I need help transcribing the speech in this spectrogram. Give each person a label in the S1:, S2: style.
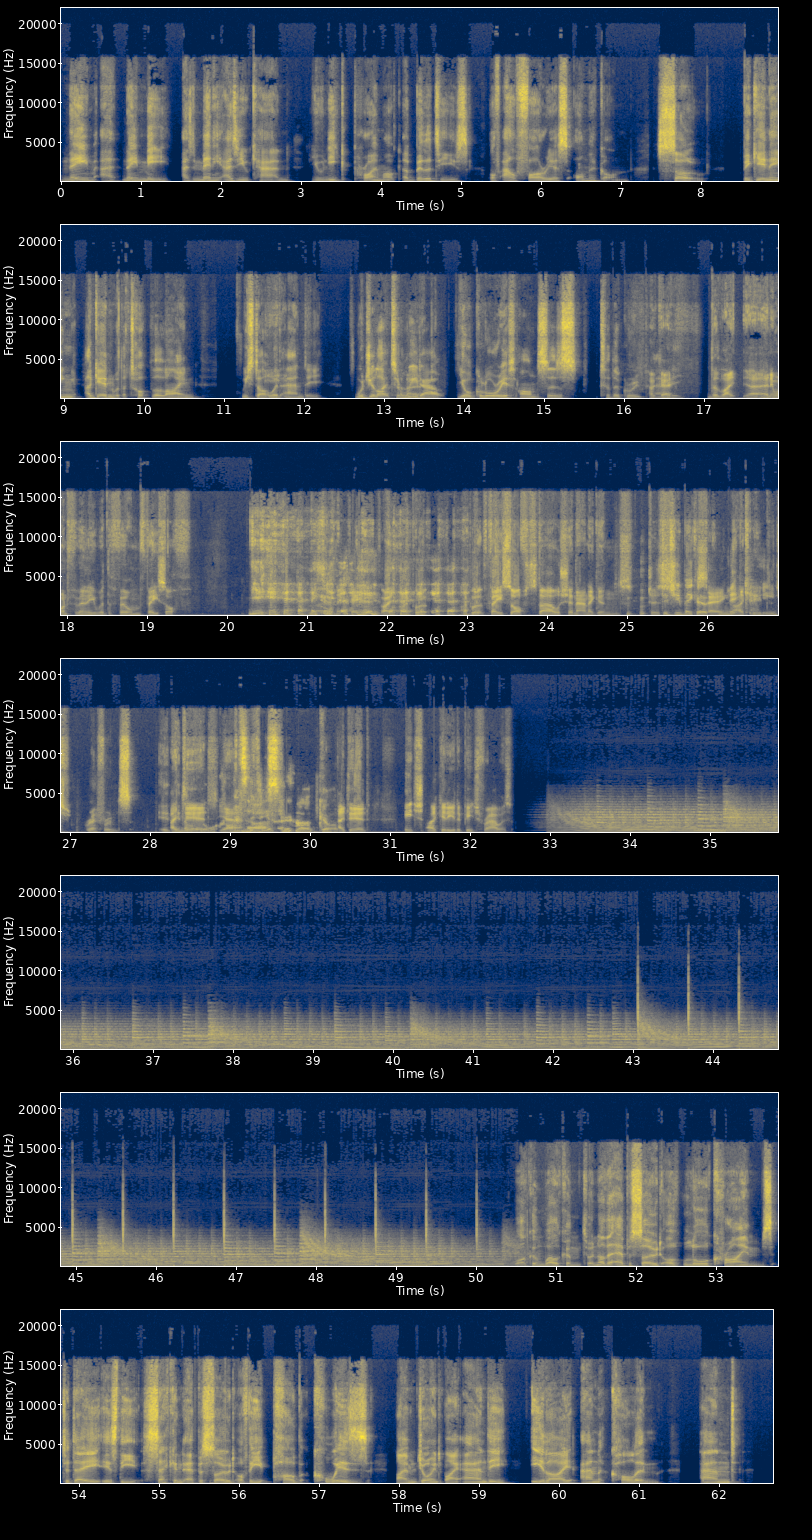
S1: name uh, name me as many as you can unique Primarch abilities of Alpharius Omegon. So, beginning again with the top of the line, we start with Andy. Would you like to
S2: Hello.
S1: read out your glorious answers to the group?
S2: Okay.
S1: Andy?
S2: The like uh, anyone familiar with the film Face Off?
S3: Yeah.
S2: Nick Cage. I, I put I put Face Off style shenanigans. Just
S1: Did you make a
S2: saying
S1: Nick
S2: I could eat-
S1: Cage reference? In-
S2: I did, yeah.
S3: Awesome.
S1: oh god.
S2: I did. Peach. I could eat a peach for hours.
S1: Welcome, welcome to another episode of Lore Crimes. Today is the second episode of the pub quiz. I'm joined by Andy, Eli, and Colin. And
